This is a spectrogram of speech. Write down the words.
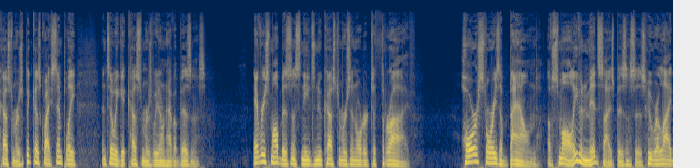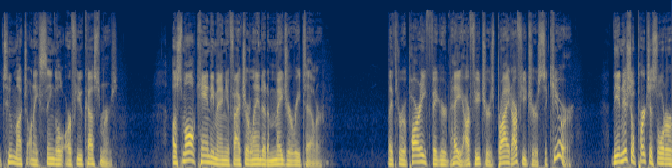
customers. Because, quite simply, until we get customers, we don't have a business. Every small business needs new customers in order to thrive. Horror stories abound of small, even mid sized businesses who relied too much on a single or few customers. A small candy manufacturer landed a major retailer. They threw a party, figured, hey, our future is bright, our future is secure. The initial purchase order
